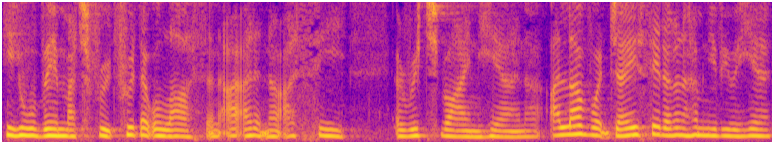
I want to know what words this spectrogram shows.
he will bear much fruit, fruit that will last. And I, I don't know, I see a rich vine here. And I, I love what Jay said. I don't know how many of you were here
